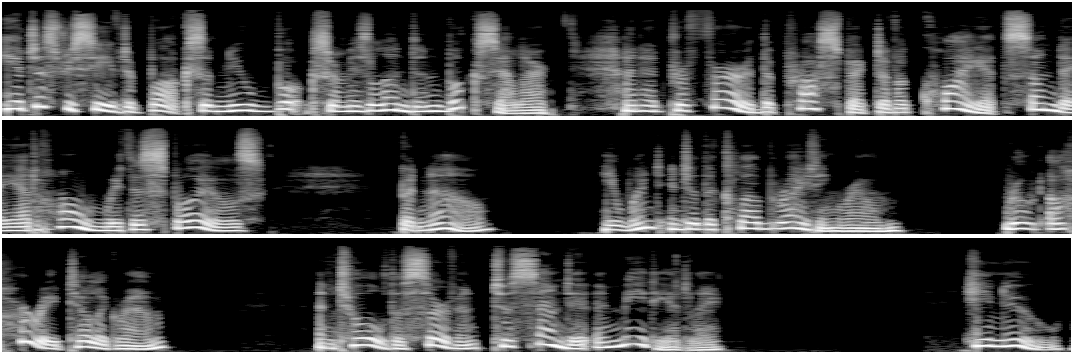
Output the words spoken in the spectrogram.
He had just received a box of new books from his London bookseller, and had preferred the prospect of a quiet Sunday at home with his spoils. But now he went into the club writing room, wrote a hurried telegram, and told the servant to send it immediately. He knew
